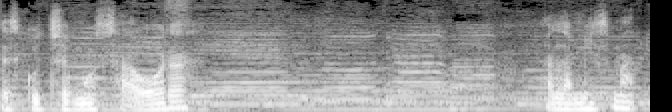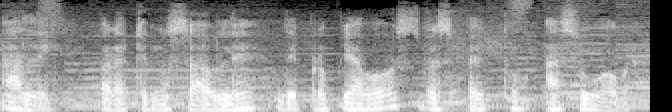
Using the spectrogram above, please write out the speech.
Escuchemos ahora a la misma Ale para que nos hable de propia voz respecto a su obra.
